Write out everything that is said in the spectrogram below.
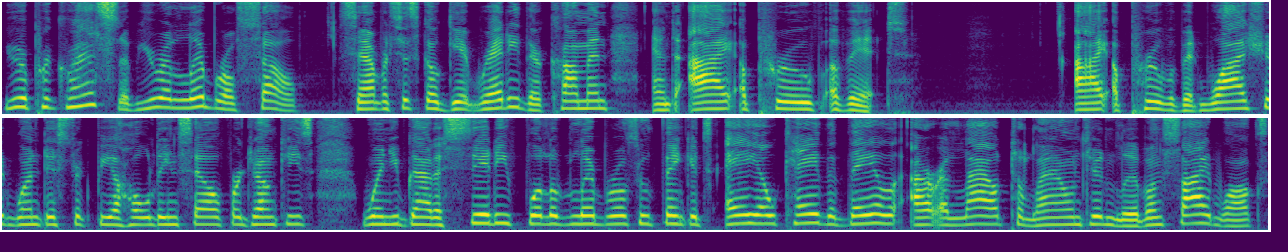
You're a progressive, you're a liberal, so San Francisco, get ready. They're coming, and I approve of it. I approve of it. Why should one district be a holding cell for junkies when you've got a city full of liberals who think it's a okay that they are allowed to lounge and live on sidewalks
